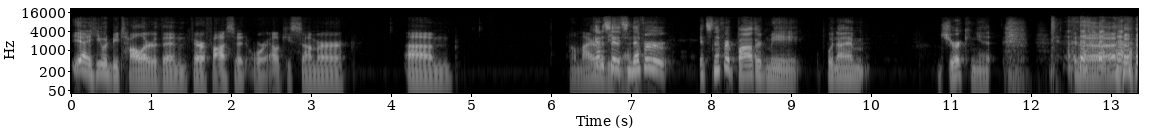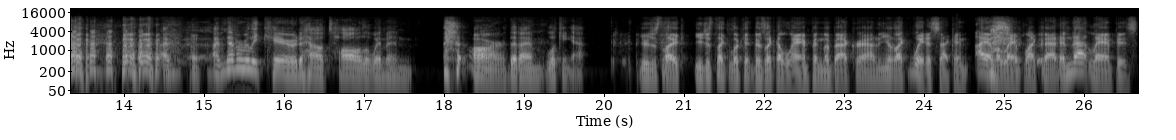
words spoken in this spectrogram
yeah, he would be taller than Farrah Fawcett or Elkie Sommer. Um, Elmira I gotta say, it's Am- never it's never bothered me when I'm jerking it. I've, I've never really cared how tall the women are that I'm looking at. You're just like you just like look at there's like a lamp in the background and you're like, wait a second, I have a lamp like that, and that lamp is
